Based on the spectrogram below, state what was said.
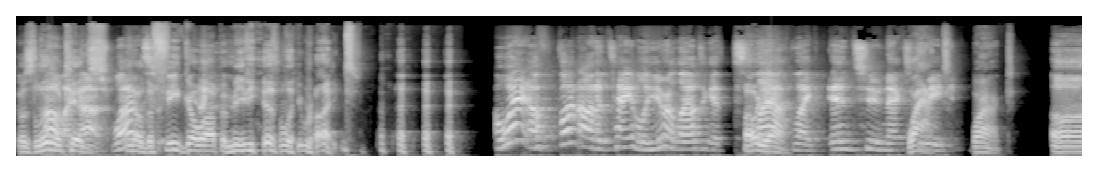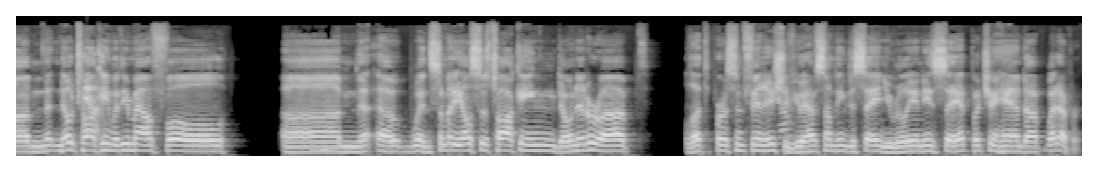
Because little Oh kids, you know, the feet go up immediately, right? Wait, a foot on a table, you're allowed to get slapped Oh, yeah. like into next whacked, week. whacked. Um, no talking with your mouth full. Um, uh, when somebody else is talking, don't interrupt. Let the person finish. Yeah. If you have something to say and you really need to say it, put your hand up, whatever.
